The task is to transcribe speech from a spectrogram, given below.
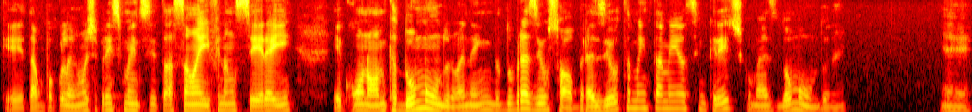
Que tá um pouco longe, principalmente situação aí financeira e econômica do mundo, não é nem do Brasil só. O Brasil também tá meio assim crítico, mas do mundo, né? É,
